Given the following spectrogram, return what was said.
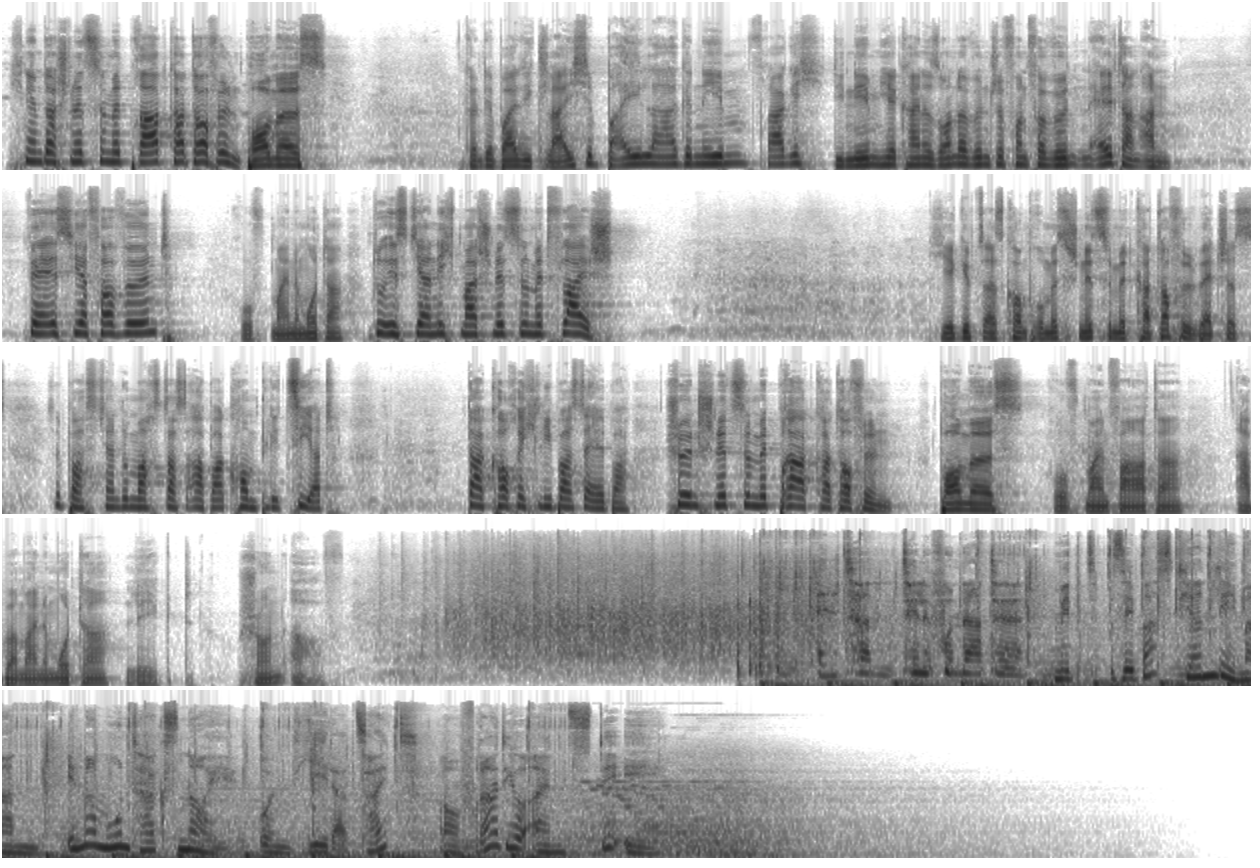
Ich nehme das Schnitzel mit Bratkartoffeln. Pommes. Könnt ihr beide die gleiche Beilage nehmen, frage ich. Die nehmen hier keine Sonderwünsche von verwöhnten Eltern an. Wer ist hier verwöhnt? ruft meine Mutter. Du isst ja nicht mal Schnitzel mit Fleisch. Hier gibt's als Kompromiss Schnitzel mit Kartoffelwedges. Sebastian, du machst das aber kompliziert. Da koche ich lieber selber. Schön Schnitzel mit Bratkartoffeln. Pommes, ruft mein Vater, aber meine Mutter legt schon auf. Elterntelefonate mit Sebastian Lehmann. Immer montags neu und jederzeit auf radio1.de.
